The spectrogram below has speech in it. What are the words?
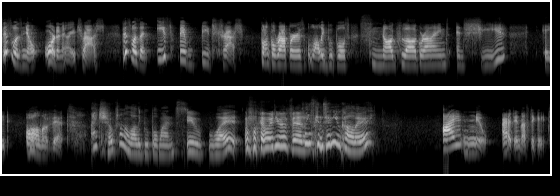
this was no ordinary trash. This was an East Fib Beach trash. Bunkle wrappers, lollybooples, snog flog rind, and she ate all of it. I choked on a lollyboople once. Ew, what? Why would you have been? Please continue, caller. I knew I had to investigate.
